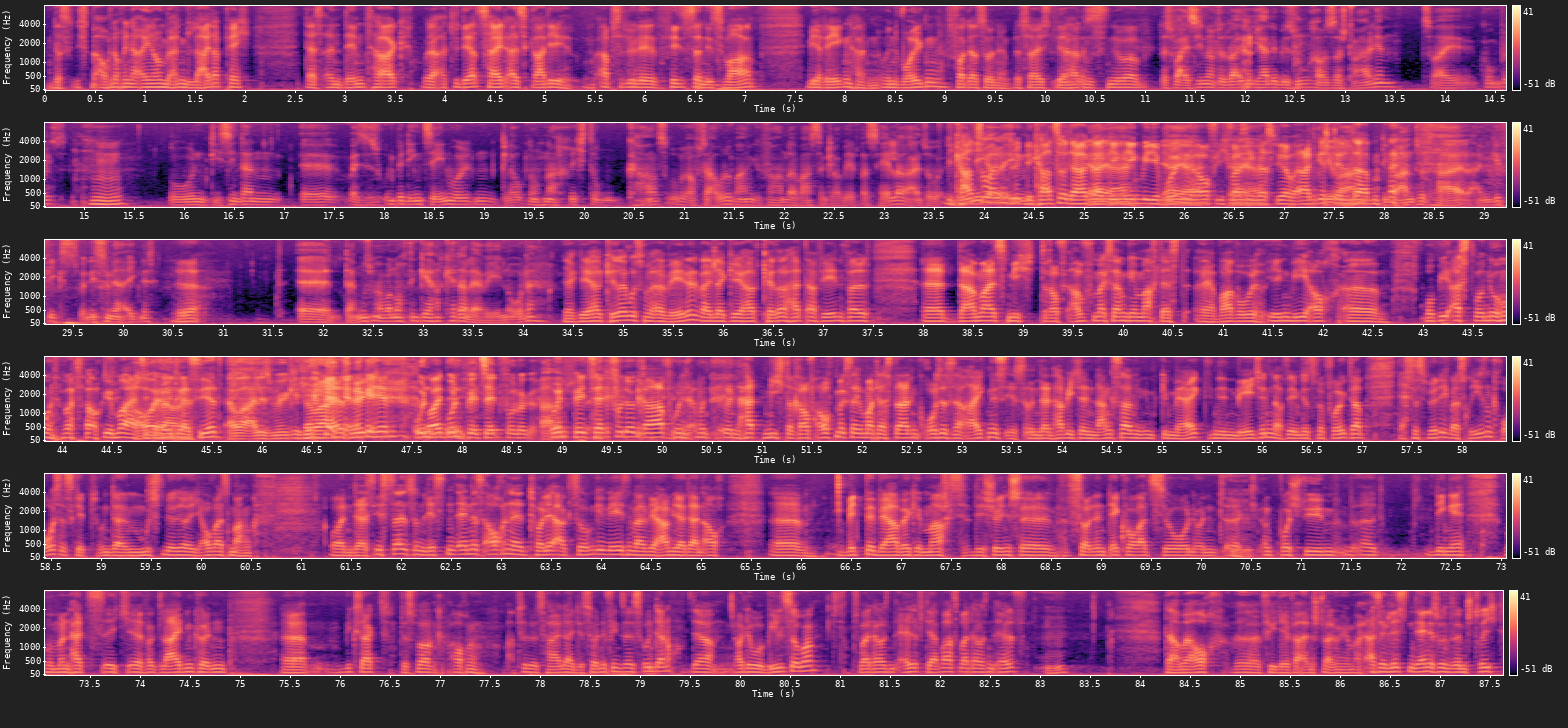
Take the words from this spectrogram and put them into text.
das ist mir auch noch in Erinnerung. Wir hatten leider Pech, dass an dem Tag oder zu der Zeit, als gerade die absolute Finsternis war, wir Regen hatten und Wolken vor der Sonne. Das heißt, wir ja, hatten es nur. Das weiß ich noch, weiß ich. hatte Besuch aus Australien, zwei Kumpels. Mhm. Und die sind dann, äh, weil sie es unbedingt sehen wollten, glaube noch nach Richtung Karlsruhe auf der Autobahn gefahren. Da war es dann, glaube ich, etwas heller. Also die Karlsruhe, die Karlsruhe, da ja, ging ja, irgendwie die Wolken ja, auf. Ich weiß nicht, was wir angestellt die waren, haben. Die waren total angefixt von diesem Ereignis. Ja. Äh, da muss man aber noch den Gerhard Ketter erwähnen, oder? Ja, Gerhard Ketter muss man erwähnen, weil der Gerhard Ketter hat auf jeden Fall äh, damals mich darauf aufmerksam gemacht, dass er war wohl irgendwie auch äh, Hobbyastronom oder was auch immer, hat oh, sich ja. interessiert. Er war alles Mögliche. Er war alles Mögliche. und, und, und PZ-Fotograf. Und PZ-Fotograf und, und, und, hat mich darauf aufmerksam gemacht, dass da ein großes Ereignis ist. Und dann habe ich dann langsam gemerkt in den Medien, nachdem ich das verfolgt habe, dass es wirklich was Riesengroßes gibt. Und dann mussten wir natürlich auch was machen. Und das ist dann zum letzten Endes auch eine tolle Aktion gewesen, weil wir haben ja dann auch äh, Wettbewerbe gemacht, die schönste Sonnendekoration und, äh, mhm. Kostüm. Äh, Dinge, wo man hat sich äh, verkleiden können. Äh, wie gesagt, das war auch ein absolutes Highlight des Sonnenfinsternis. Und dann noch der Automobilsommer 2011, der war 2011. Mhm. Da haben wir auch äh, viele Veranstaltungen gemacht. Also letzten Endes unterm Strich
